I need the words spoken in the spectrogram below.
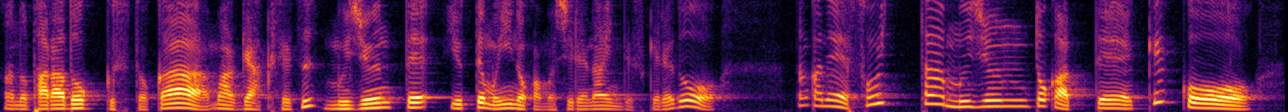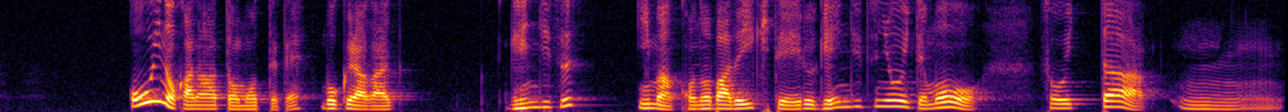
あのパラドックスとか、まあ、逆説矛盾って言ってもいいのかもしれないんですけれどなんかねそういった矛盾とかって結構多いのかなと思ってて僕らが現実？今この場で生きている現実においてもそういったうん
